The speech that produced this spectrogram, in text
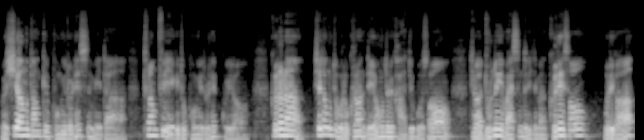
그 시황도 함께 공유를 했습니다. 트럼프 얘기도 공유를 했고요. 그러나 최종적으로 그런 내용들을 가지고서 제가 누누이 말씀드리지만 그래서 우리가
